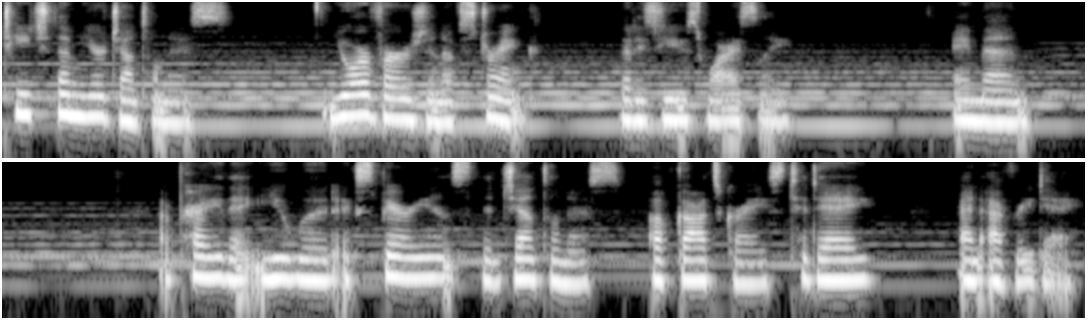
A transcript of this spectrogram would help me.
Teach them your gentleness. your version of strength that is used wisely. Amen. I pray that you would experience the gentleness of God's grace today and every day.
